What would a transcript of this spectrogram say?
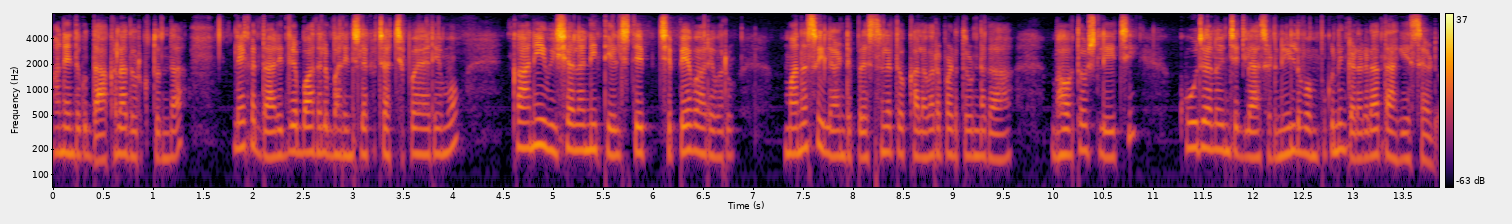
అనేందుకు దాఖలా దొరుకుతుందా? లేక దారిద్ర్య బాధలు భరించలేక చచ్చిపోయారేమో? కానీ ఈ విషయాలన్నీ తేల్చితే చెప్పేవారెవరు? మనసు ఇలాంటి ప్రశ్నలతో కలవరపడుతుండగా భవతోష్ లేచి కూజాలోంచి గ్లాసుడు నీళ్ళు వంపుకుని గడగడా తాగేశాడు.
